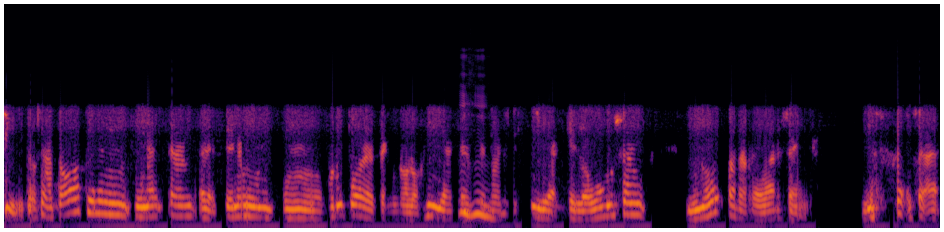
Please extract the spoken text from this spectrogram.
Sí, o sea, todos tienen un, eh, tienen un, grupo de tecnología que, no existía, que lo usan no para robar señas. o sea,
